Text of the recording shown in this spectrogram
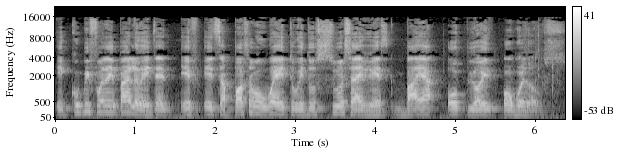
it could be further evaluated if it's a possible way to reduce suicide risk via opioid overdose.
